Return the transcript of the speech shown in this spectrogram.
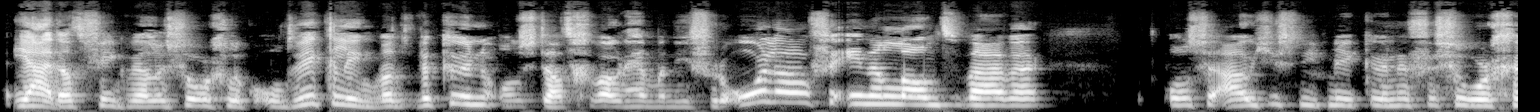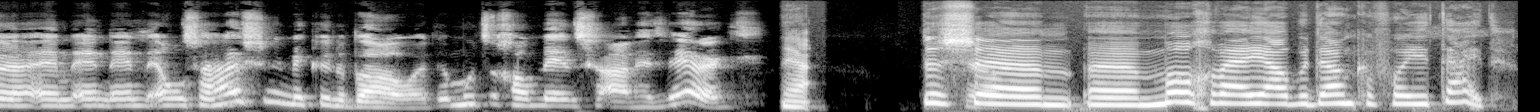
Ja, dat vind ik wel een zorgelijke ontwikkeling. Want we kunnen ons dat gewoon helemaal niet veroorloven in een land waar we onze oudjes niet meer kunnen verzorgen en, en, en onze huizen niet meer kunnen bouwen. Er moeten gewoon mensen aan het werk. Dus Ja. ehm, eh, mogen wij jou bedanken voor je tijd?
